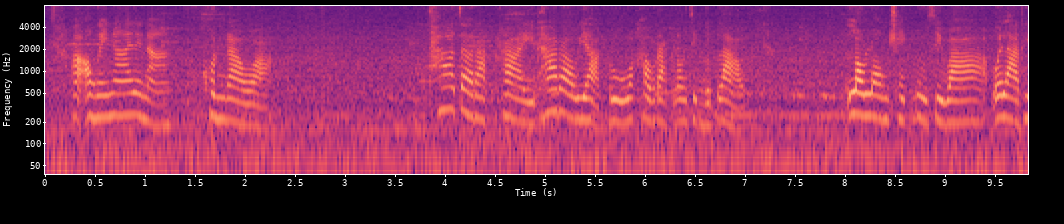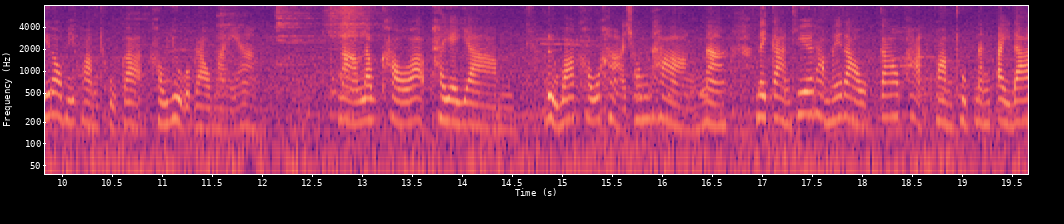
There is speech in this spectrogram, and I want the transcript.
ๆเอาง่าย ๆเลยนะ คนเราอะถ้าจะรักใครถ้าเราอยากรู้ว่าเขารักเราจริงหรือเปล่า เราลองเช็คดูสิว่า เวลาที่เรามีความทุกข์อะเขาอยู่กับเราไหมอะ นะแล้วเขาอะพยายาม หรือว่าเขาหาช่องทางนะในการที่จะทำให้เราก้าวผ่านความทุกข์นั้นไปได้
